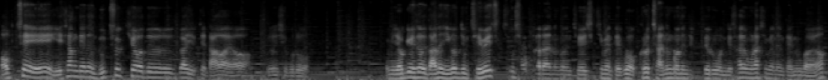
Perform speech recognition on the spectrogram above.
업체에 예상되는 노출 키워드가 이렇게 나와요. 이런 식으로. 그럼 여기에서 나는 이건 좀 제외시키고 싶다라는 건 제외시키면 되고 그렇지 않은 거는 그대로 이제 사용을 하시면 되는 거예요.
